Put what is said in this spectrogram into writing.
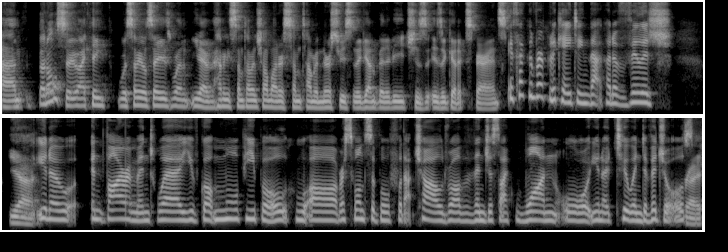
um, but also, I think what some people say is when you know having some time in childminders, some time in nurseries, so they get a bit of each is is a good experience. It's like replicating that kind of village yeah you know environment where you've got more people who are responsible for that child rather than just like one or you know two individuals right.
